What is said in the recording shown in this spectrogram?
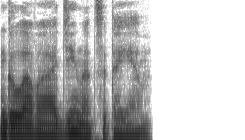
Глава одиннадцатая.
